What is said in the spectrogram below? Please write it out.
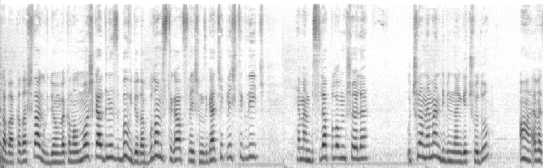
Merhaba arkadaşlar videoma ve kanalıma hoş geldiniz. Bu videoda Bulamster atlayışımızı gerçekleştirdik. Hemen bir silah bulalım şöyle. Uçağın hemen dibinden geçiyordu. Aha evet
